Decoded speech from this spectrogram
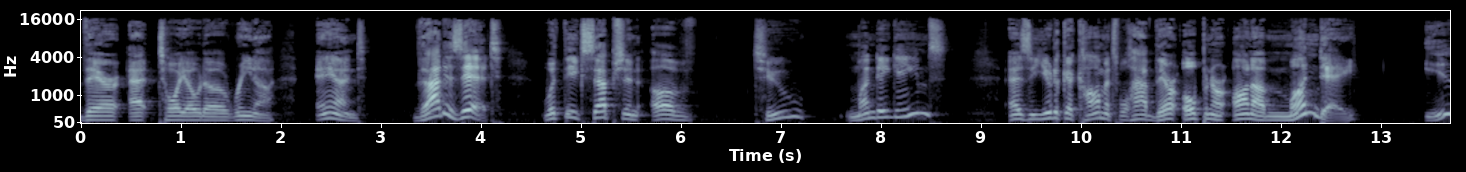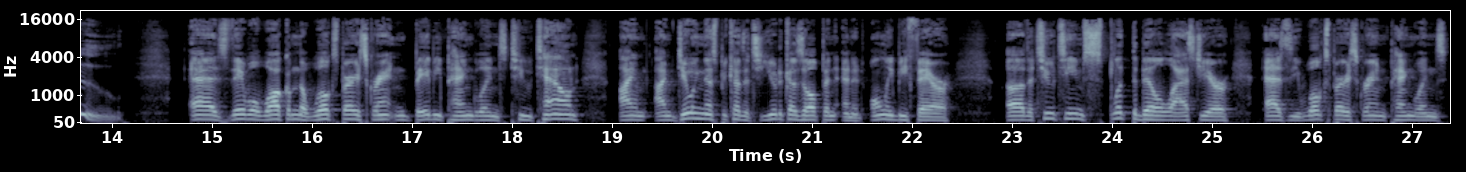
there at Toyota Arena. And that is it, with the exception of two Monday games, as the Utica Comets will have their opener on a Monday. Ew. As they will welcome the Wilkes-Barre Scranton Baby Penguins to town. I'm I'm doing this because it's Utica's open and it'd only be fair. Uh, the two teams split the bill last year as the Wilkes-Barre Scranton Penguins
